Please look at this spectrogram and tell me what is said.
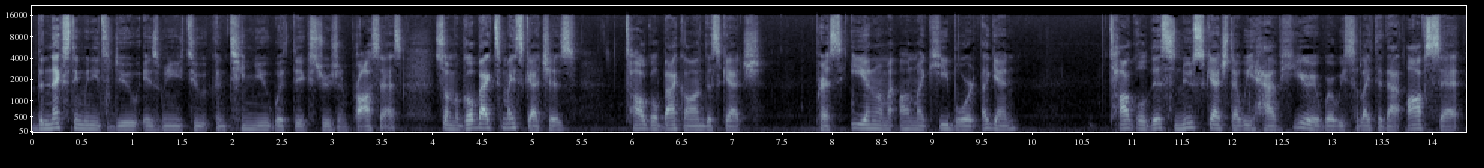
The next thing we need to do is we need to continue with the extrusion process. So I'm gonna go back to my sketches, toggle back on the sketch, press E on my, on my keyboard again, toggle this new sketch that we have here where we selected that offset,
